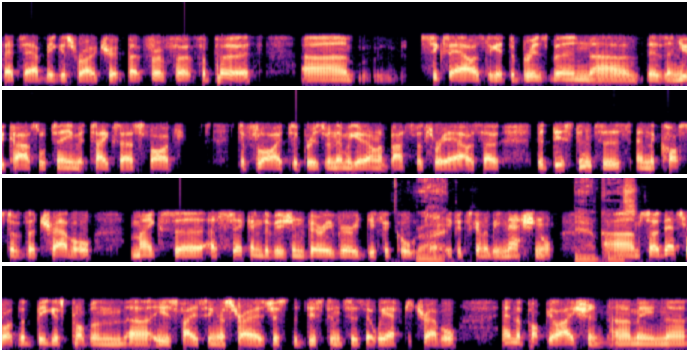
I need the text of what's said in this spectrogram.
that's our biggest road trip. But for for, for Perth, um, six hours to get to Brisbane. Uh, there's a Newcastle team. It takes us five to fly to Brisbane. Then we get on a bus for three hours. So the distances and the cost of the travel makes a, a second division very, very difficult uh, Right. if it's going to be national. Yeah. Um, so that's what the biggest problem uh, is facing Australia is just the distances that we have to travel and the population. I mean, uh,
